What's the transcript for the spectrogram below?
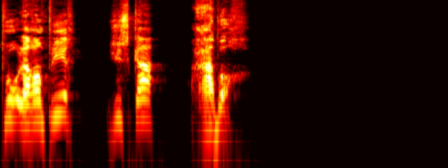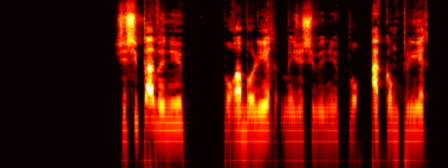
pour la remplir jusqu'à rabord. Je ne suis pas venu pour abolir, mais je suis venu pour accomplir,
